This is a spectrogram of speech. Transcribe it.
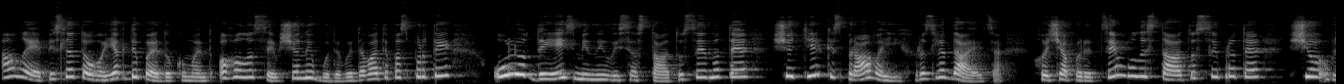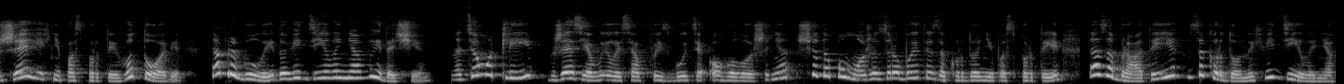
Але після того, як ДП документ оголосив, що не буде видавати паспорти, у людей змінилися статуси на те, що тільки справа їх розглядається. Хоча перед цим були статуси про те, що вже їхні паспорти готові та прибули до відділення видачі. На цьому тлі вже з'явилися в Фейсбуці оголошення, що допоможуть зробити закордонні паспорти та забрати їх в закордонних відділеннях.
